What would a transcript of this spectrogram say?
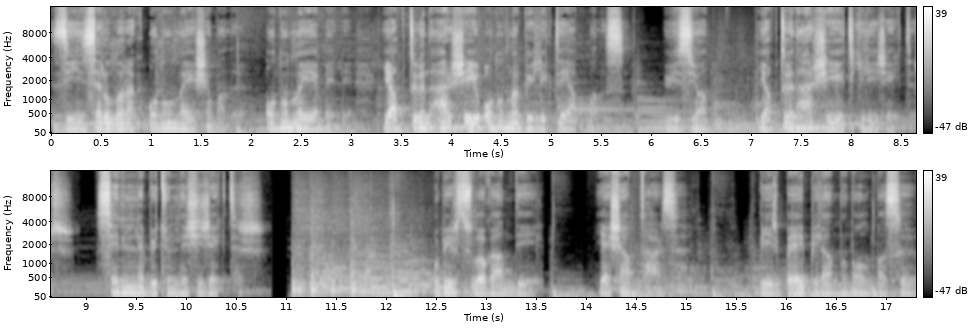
Zihinsel olarak onunla yaşamalı, onunla yemeli, yaptığın her şeyi onunla birlikte yapmalısın. Vizyon, yaptığın her şeyi etkileyecektir. Seninle bütünleşecektir. Bu bir slogan değil, yaşam tarzı. Bir B planının olması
